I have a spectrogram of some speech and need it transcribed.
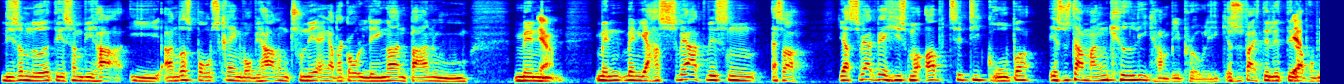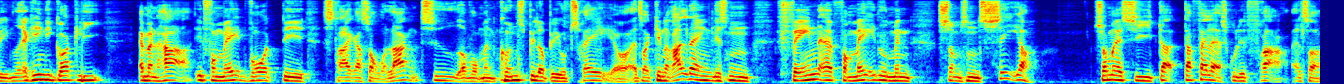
ligesom noget af det, som vi har i andre sportsgrene, hvor vi har nogle turneringer, der går længere end bare en uge. Men, Ja. men, men jeg har svært ved sådan, altså, jeg har svært ved at hisse mig op til de grupper. Jeg synes, der er mange kedelige kampe i Pro League. Jeg synes faktisk, det er lidt det, Ja. der er problemet. Jeg kan egentlig godt lide, at man har et format, hvor det strækker sig over lang tid, og hvor man kun spiller BO3. Og, altså generelt er jeg egentlig sådan fan af formatet, men som sådan seer, så må jeg sige, der, der falder jeg sgu lidt fra. Altså,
